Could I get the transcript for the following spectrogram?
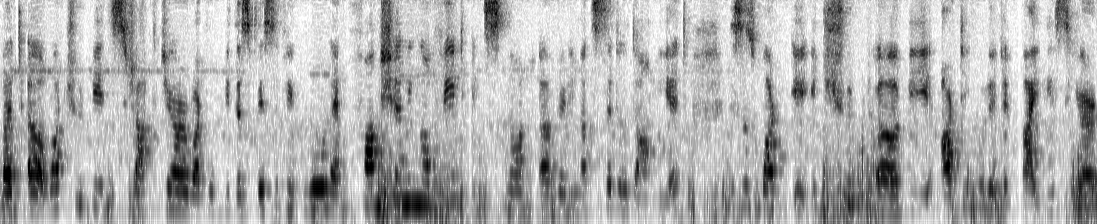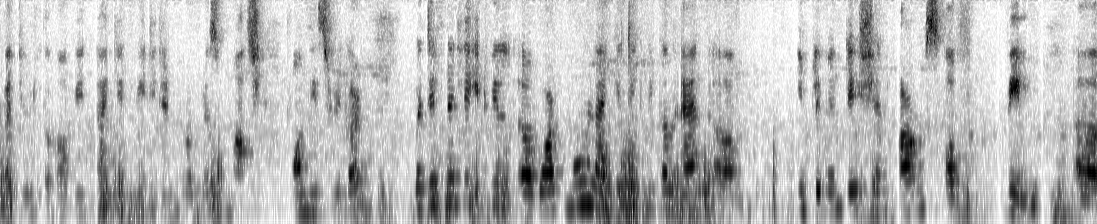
But uh, what should be its structure, what would be the specific role and functioning of it, it's not uh, very much settled down yet. This is what it, it should uh, be articulated by this year, but due to the COVID-19, we didn't progress much on this regard. But definitely it will uh, work more like a technical and um, implementation arms of WIM uh,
